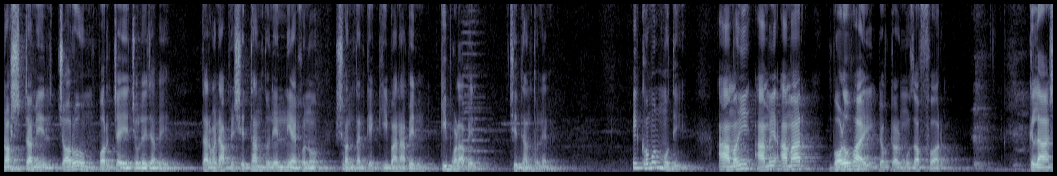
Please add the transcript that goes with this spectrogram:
নষ্টামির চরম পর্যায়ে চলে যাবে। তার মানে আপনি সিদ্ধান্ত নেননি এখনও সন্তানকে কি বানাবেন, কি পড়াবেন? সিদ্ধান্ত নেন। এই কমলমতি, আমি আমি আমার বড় ভাই ডক্টর মুজাফফর, ক্লাস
